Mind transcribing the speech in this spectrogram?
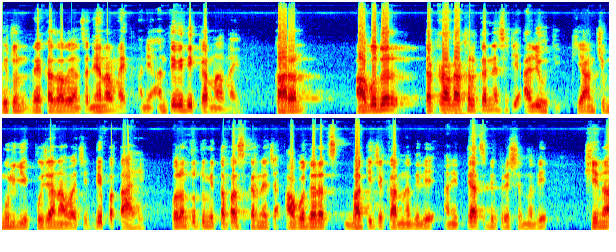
इथून रेखा जाधव यांचा नेणार नाहीत आणि अंत्यविधी करणार नाहीत. कारण अगोदर तक्रार दाखल करण्यासाठी आली होती की आमची मुलगी पूजा नावाची बेपत्ता आहे. परंतु तुम्ही तपास करण्याच्या अगोदरच बाकीचे कारण दिले आणि त्याच डिप्रेशनमध्ये हिनं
